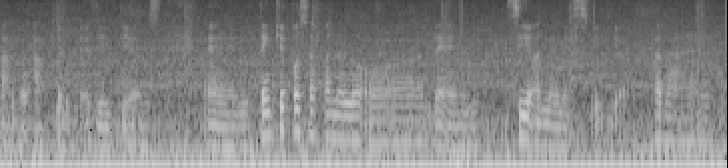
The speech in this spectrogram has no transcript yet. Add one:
bagong upload na videos. And thank you po sa panonood, and see you on my next video. Bye-bye!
